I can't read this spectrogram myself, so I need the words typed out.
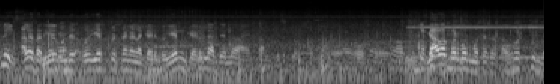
ಪ್ಲೀಸ್ ಅಲ್ಲ ಸರ್ ಒಂದು ಎಷ್ಟು ಪ್ರಶ್ನೆಗಳನ್ನ ಕೇಳಿದ್ರು ಏನು ಕೇಳಿಲ್ಲ ಇಲ್ಲ ಅದೆಲ್ಲ ಆಯ್ತು ಯಾವಾಗ ಬರ್ಬೋದು ಮತ್ತೆ ಸರ್ ಗೊತ್ತಿಲ್ಲ.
